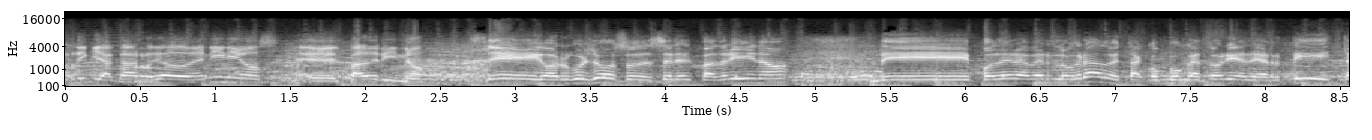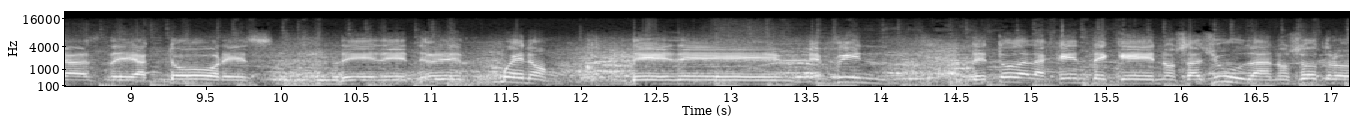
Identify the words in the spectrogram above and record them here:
lo que quieras. ¿Cómo estás, Ricky? Acá rodeado de niños, el padrino. Sí, orgulloso de ser el padrino, de poder haber logrado esta convocatoria de artistas, de actores, de, bueno, de- en fin, de toda la gente que nos ayuda a nosotros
